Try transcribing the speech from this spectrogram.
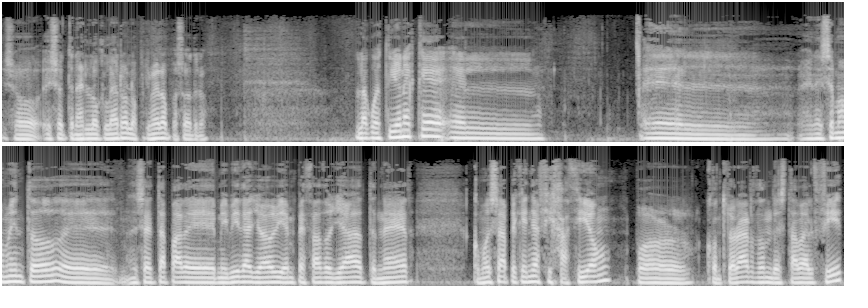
Eso, eso tenerlo claro, los primeros vosotros. La cuestión es que el, en ese momento, eh, en esa etapa de mi vida, yo había empezado ya a tener como esa pequeña fijación por controlar dónde estaba el feed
